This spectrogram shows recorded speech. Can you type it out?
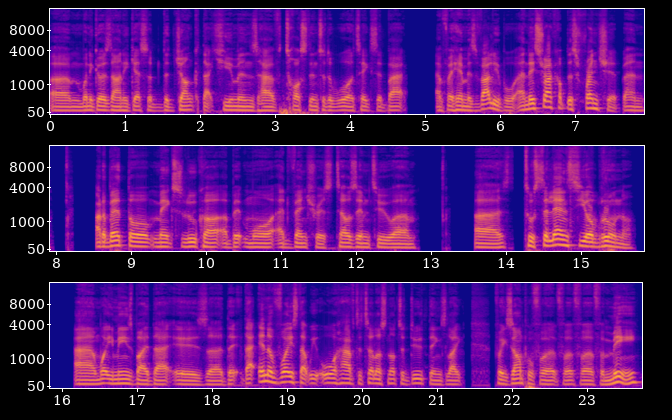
Um, when he goes down, he gets a, the junk that humans have tossed into the water, takes it back, and for him is valuable. And they strike up this friendship. And Alberto makes Luca a bit more adventurous. Tells him to um, uh, to silencio Bruno And what he means by that is uh, the, that inner voice that we all have to tell us not to do things. Like, for example, for for for for me,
